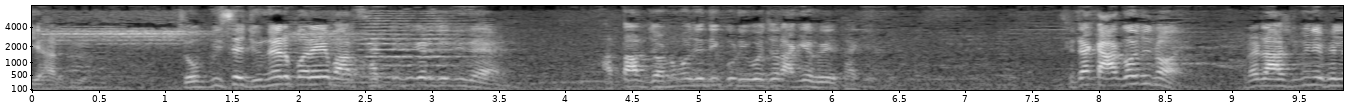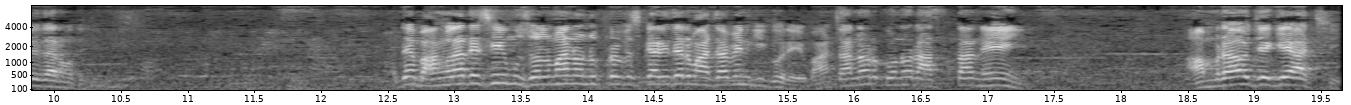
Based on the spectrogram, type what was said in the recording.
বিহার দিয়ে। চব্বিশে জুনের পরে বার্থ সার্টিফিকেট যদি দেন, আর তার জন্ম যদি কুড়ি বছর আগে হয়ে থাকে, সেটা কাগজ নয় ওটা ডাস্টবিনে ফেলে দেওয়ার মতো জিনিস। বাংলাদেশি মুসলমান অনুপ্রবেশকারীদের বাঁচাবেন কি করে? বাঁচানোর কোনো রাস্তা নেই। আমরাও জেগে আছি।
